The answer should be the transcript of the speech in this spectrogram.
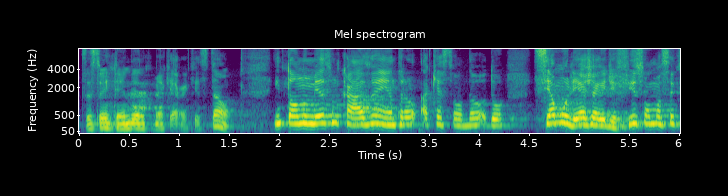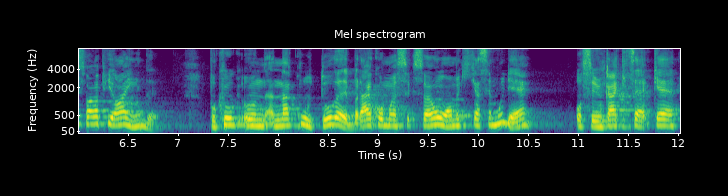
Vocês estão entendendo como é que era a questão? Então, no mesmo caso, entra a questão do. do se a mulher já é difícil, o homossexual é pior ainda. Porque o, na cultura hebraica, o homossexual é um homem que quer ser mulher. Ou seja, um cara que, quer,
